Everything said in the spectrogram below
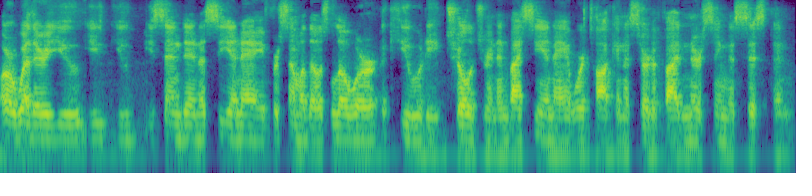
or whether you, you, you, you send in a CNA for some of those lower acuity children. And by CNA, we're talking a certified nursing assistant.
